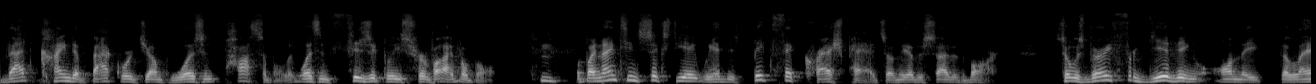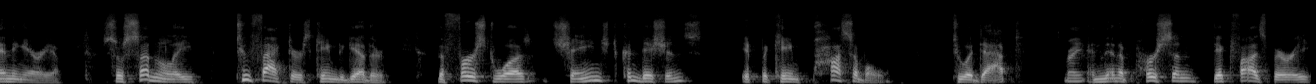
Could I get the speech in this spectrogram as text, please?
that kind of backward jump wasn't possible. It wasn't physically survivable. Hmm. But by 1968, we had these big, thick crash pads on the other side of the bar. So it was very forgiving on the, the landing area. So suddenly, two factors came together. The first was changed conditions. It became possible to adapt. Right. And then a person, Dick Fosbury,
